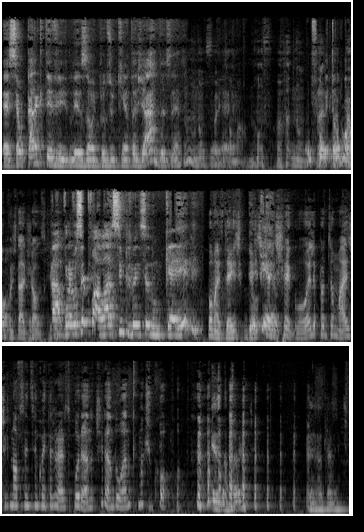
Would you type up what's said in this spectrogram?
é, se é o cara que teve lesão e produziu 500 jardas, né? Não, não foi é. tão mal. Não, não, não foi tão mal. A quantidade de jogos que ah, pra você falar simplesmente você não quer ele? Pô, mas desde, desde que ele chegou, ele produziu mais de 950 jardas por ano, tirando o ano que machucou, pô. Exatamente. Exatamente.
